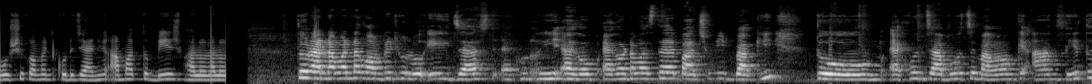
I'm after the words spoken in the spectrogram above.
অবশ্যই কমেন্ট করে জানিও, আমার তো বেশ ভালো লাগল। তো রান্না বান্না কমপ্লিট হলো। এই জাস্ট এখন ওই এগারোটা বাজতে পাঁচ মিনিট বাকি। তো এখন যাব হচ্ছে মামা আমাকে আনতে। তো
